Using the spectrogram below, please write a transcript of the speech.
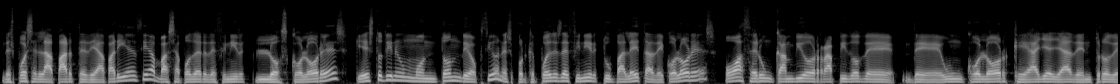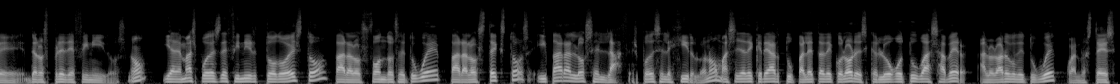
Después en la parte de apariencia vas a poder definir los colores, que esto tiene un montón de opciones porque puedes definir tu paleta de colores o hacer un cambio rápido de, un color que haya ya dentro de, de, los predefinidos, ¿no? Y además puedes definir todo esto para los fondos de tu web, para los textos y para los enlaces. Puedes elegirlo, ¿no? Más allá de crear tu paleta de colores que luego tú vas a ver a lo largo de tu web, cuando estés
